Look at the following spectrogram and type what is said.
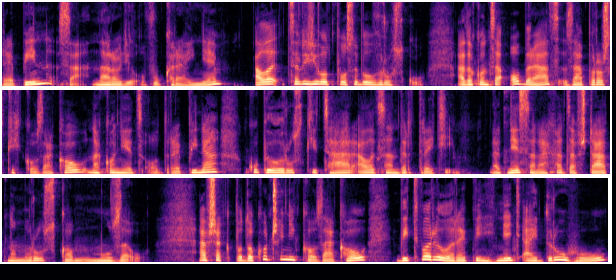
Repin sa narodil v Ukrajine, ale celý život pôsobil v Rusku. A dokonca obraz záporovských kozakov nakoniec od Repina kúpil ruský cár Alexander III. A dnes sa nachádza v štátnom Ruskom múzeu. Avšak po dokončení kozákov vytvoril Repin hneď aj druhú,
